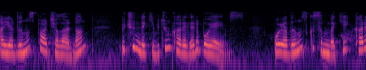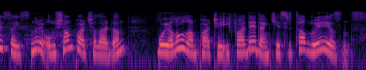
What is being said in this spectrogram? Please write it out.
Ayırdığınız parçalardan üçündeki bütün kareleri boyayınız. Boyadığınız kısımdaki kare sayısını ve oluşan parçalardan boyalı olan parçayı ifade eden kesri tabloya yazınız.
